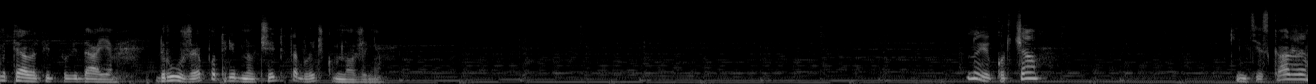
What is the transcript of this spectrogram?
Метелик відповідає: Друже, потрібно вчити табличку множення. Ну і корча в кінці скаже:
